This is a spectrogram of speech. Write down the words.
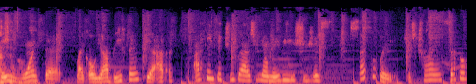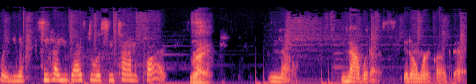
They want that. Like, oh, y'all beefing? Yeah, I, I think that you guys, you know, maybe you should just separate. Just try and separate. You know, see how you guys do it some time apart. Right. No, not with us. It don't work like that.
